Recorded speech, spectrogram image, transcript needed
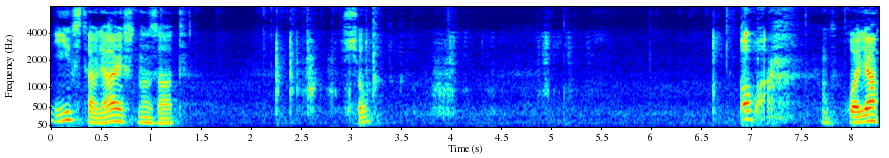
І вставляєш назад. Все. Опа. Воля.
